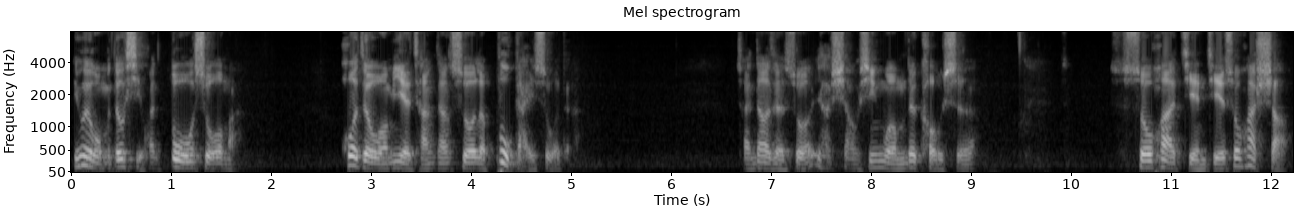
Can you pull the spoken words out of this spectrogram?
因为我们都喜欢多说嘛，或者我们也常常说了不该说的。传道者说要小心我们的口舌，说话简洁，说话少，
